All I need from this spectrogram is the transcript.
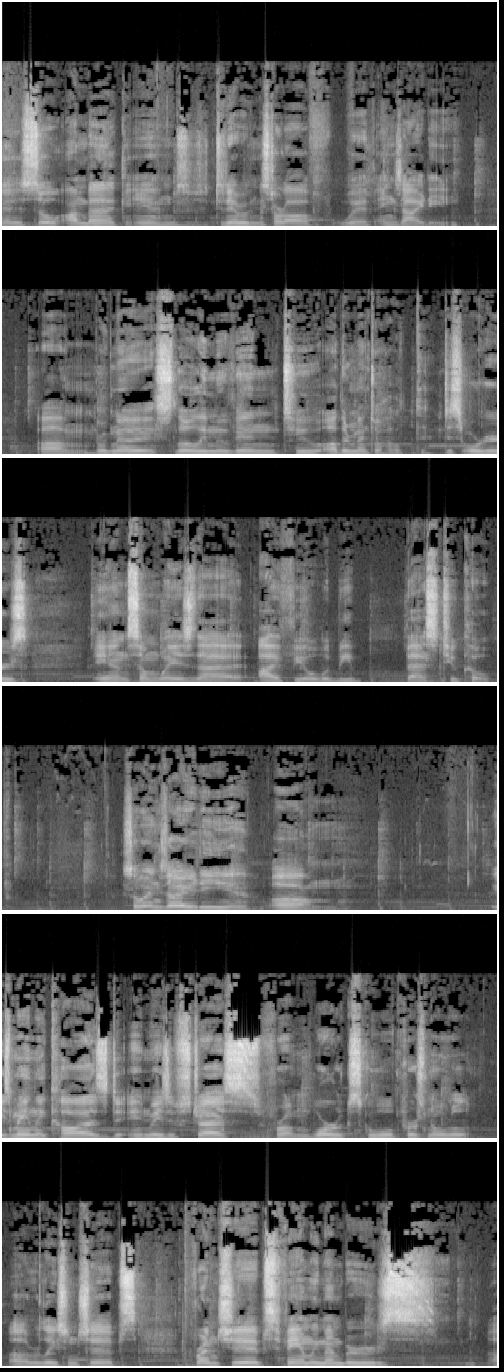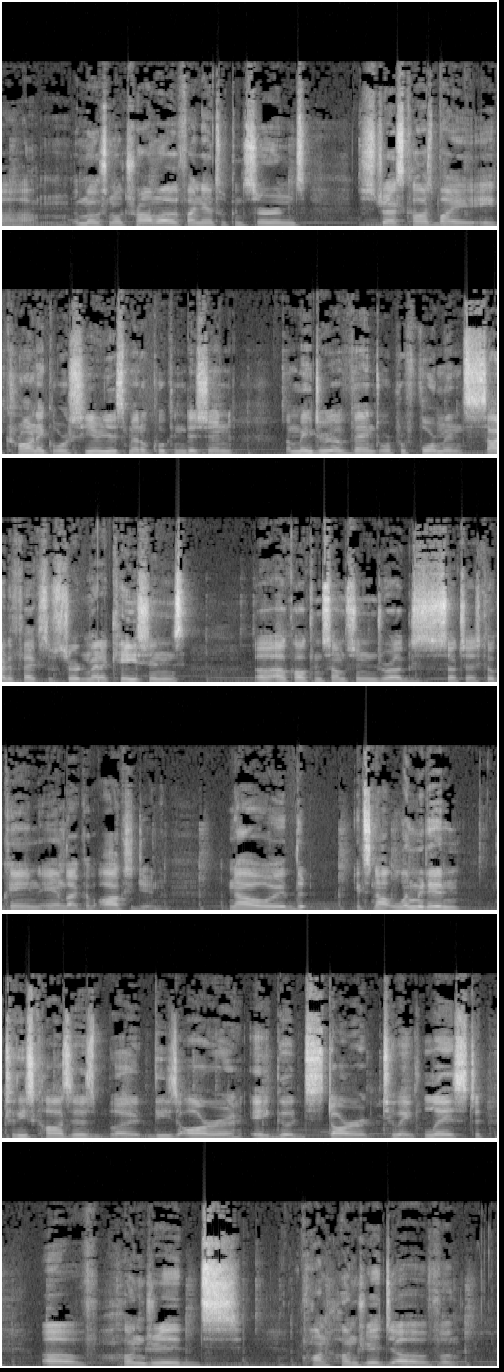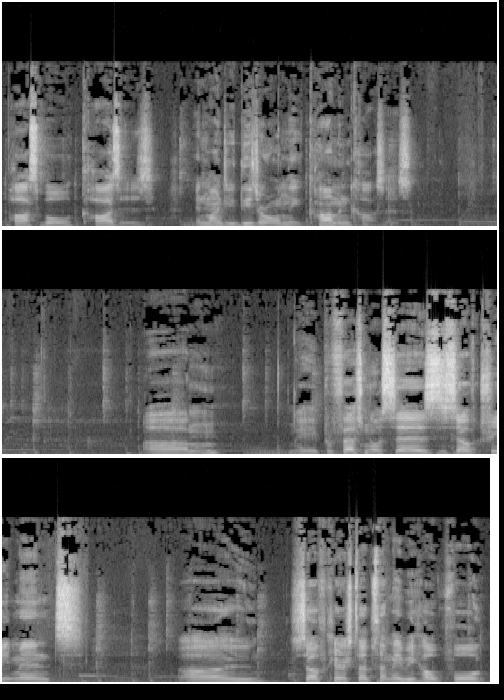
Hey, so I'm back, and today we're to start off with anxiety. Um, we're to slowly move into other mental health disorders and some ways that I feel would be best to cope. So, anxiety um, is mainly caused in ways of stress from work, school, personal uh, relationships, friendships, family members um, emotional trauma, financial concerns, stress caused by a chronic or serious medical condition, a major event or performance, side effects of certain medications, uh, alcohol consumption, drugs such as cocaine, and lack of oxygen. Now, it's not limited to these causes, but these are a good start to a list of hundreds upon hundreds of possible causes. And mind you, these are only common causes. Um, a professional says self treatment, uh, self care steps that may be helpful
